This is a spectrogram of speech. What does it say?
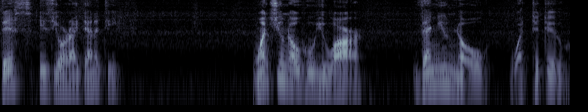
This is your identity. Once you know who you are, then you know what to do.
